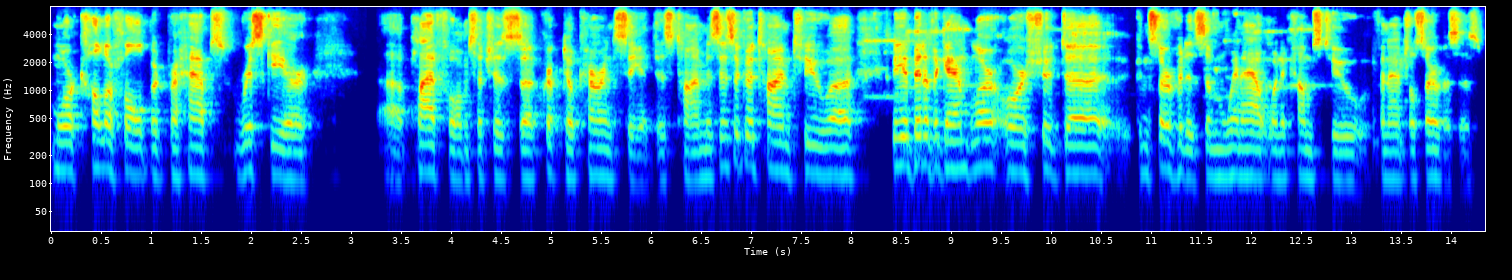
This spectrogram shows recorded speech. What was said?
more colorful but perhaps riskier uh, platforms such as uh, cryptocurrency at this time. Is this a good time to uh, be a bit of a gambler, or should uh, conservatism win out when it comes to financial services?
